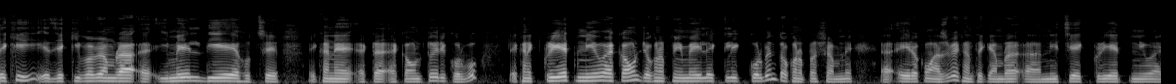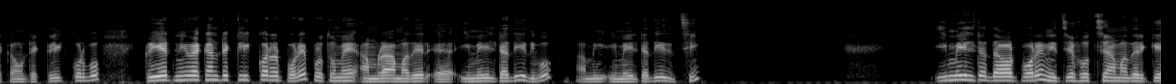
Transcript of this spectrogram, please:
দেখি যে কীভাবে আমরা ইমেল দিয়ে হচ্ছে এখানে একটা অ্যাকাউন্ট তৈরি করব। এখানে ক্রিয়েট নিউ অ্যাকাউন্ট যখন আপনি ইমেইলে ক্লিক করবেন, তখন আপনার সামনে এইরকম আসবে। এখান থেকে আমরা নিচে ক্রিয়েট নিউ অ্যাকাউন্টে ক্লিক করব। ক্রিয়েট নিউ অ্যাকাউন্টে ক্লিক করার পরে প্রথমে আমরা আমাদের ইমেইলটা দিয়ে দিব। আমি ইমেইলটা দিয়ে দিচ্ছি। ইমেইলটা দেওয়ার পরে নিচে হচ্ছে আমাদেরকে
